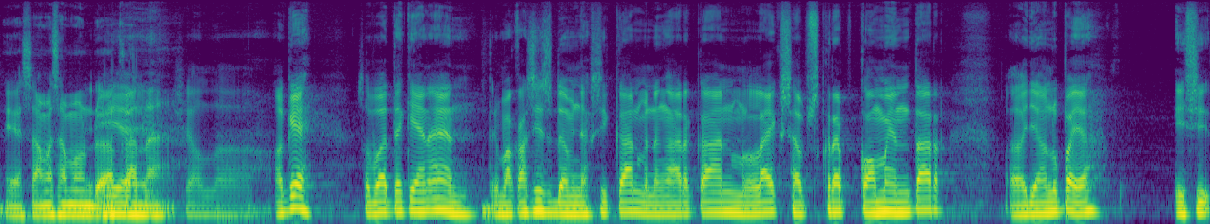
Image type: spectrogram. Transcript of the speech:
Ya sama-sama mendoakan Iya, lah. insyaallah. Oke, sobat TKNN, terima kasih sudah menyaksikan, mendengarkan, like, subscribe, komentar. Eh, jangan lupa ya, isi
